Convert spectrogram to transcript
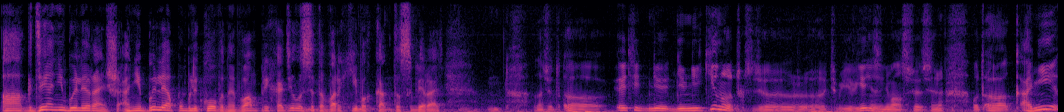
а где они были раньше? Они были опубликованы, вам приходилось это в архивах как-то собирать? Значит, э, эти дневники, ну, э, Евгений занимался все этим, вот э, они,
